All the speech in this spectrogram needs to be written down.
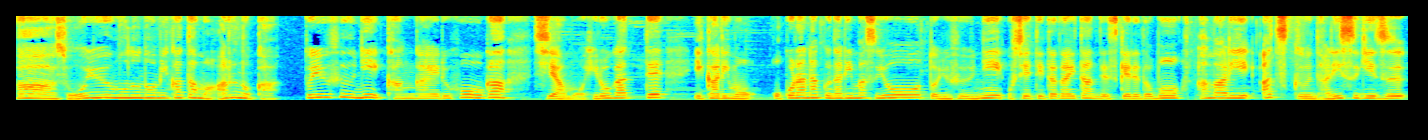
ああそういうものの見方もあるのかというふうに考える方が視野も広がって怒りも起こらなくなりますよというふうに教えていただいたんですけれどもあまり熱くなりすぎず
